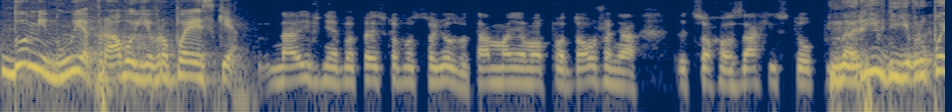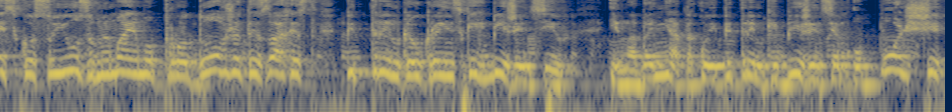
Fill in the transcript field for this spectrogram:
домінує право європейське. На рівні Європейського Союзу там маємо продовження цього захисту. На рівні Європейського союзу ми маємо продовжити захист підтримки українських біженців. І надання такої підтримки біженцям у Польщі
